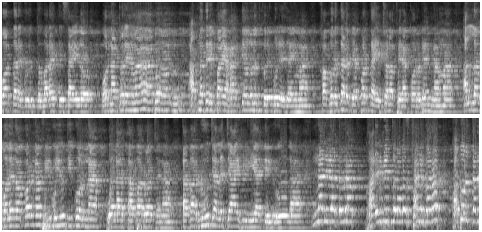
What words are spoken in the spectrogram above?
পর্দার গুরুত্ব বাড়াইতে চাইলো। ও নাটোরের মা বোন, আপনাদের পায়ে হাত দিয়ে অনুরোধ করে বলে যায় মা, খবরদার ব্যাপারটায় চলাফেরা করবেন না মা। আল্লাহ বলেন, অকর্ণা ফি বুয়ুতি কন্যা ওয়ালা তাবাররজনা তাবাররুজাল জাহিলিয়াতিল উলা। নারীরা তোমরা ঘরের ভিতর অবস্থান করো, খবরদার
